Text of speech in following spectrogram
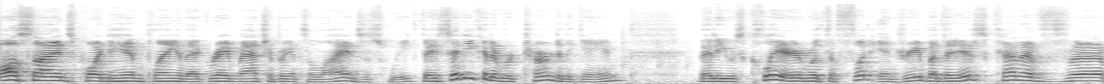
all signs point to him playing in that great matchup against the Lions this week. They said he could have returned to the game, that he was cleared with the foot injury, but they just kind of uh,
